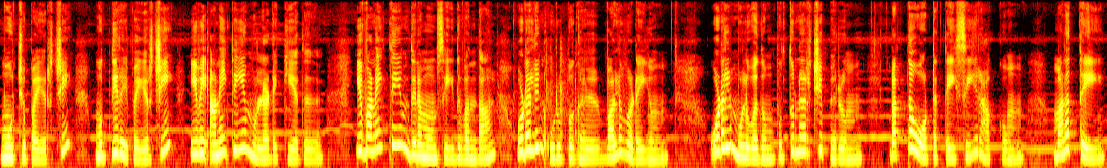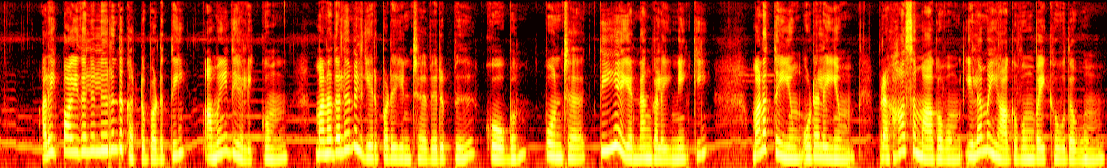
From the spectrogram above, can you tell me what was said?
மூச்சு பயிற்சி முத்திரை பயிற்சி இவை அனைத்தையும் உள்ளடக்கியது. இவ்வனைத்தையும் தினமும் செய்து வந்தால் உடலின் உறுப்புகள் வலுவடையும். உடல் முழுவதும் புத்துணர்ச்சி பெறும். இரத்த ஓட்டத்தை சீராக்கும். மனத்தை அலைப்பாய்தலிலிருந்து கட்டுப்படுத்தி அமைதியளிக்கும் மனதளவில் ஏற்படுகின்ற வெறுப்பு கோபம் போன்ற தீய எண்ணங்களை நீக்கி மனத்தையும் உடலையும் பிரகாசமாகவும் இளமையாகவும் வைக்க உதவும்.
